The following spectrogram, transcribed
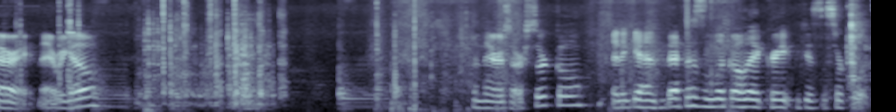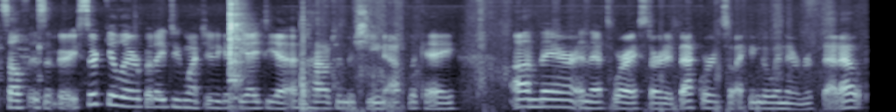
All right, there we go. And there's our circle. And again, that doesn't look all that great because the circle itself isn't very circular, but I do want you to get the idea of how to machine applique on there. And that's where I started backwards, so I can go in there and rip that out.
